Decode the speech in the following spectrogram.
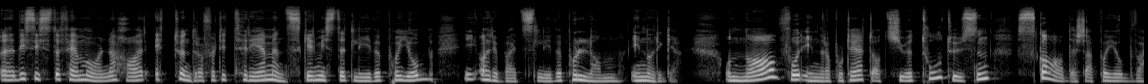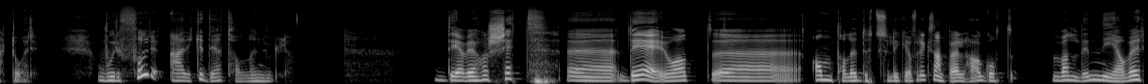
eh, de siste fem årene har 143 mennesker mistet livet på jobb i arbeidslivet på land i Norge, og Nav får innrapportert at 22 000 skader seg på jobb hvert år. Hvorfor er ikke det tallet null? Det vi har sett, eh, det er jo at eh, antallet dødsulykker f.eks. har gått veldig nedover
